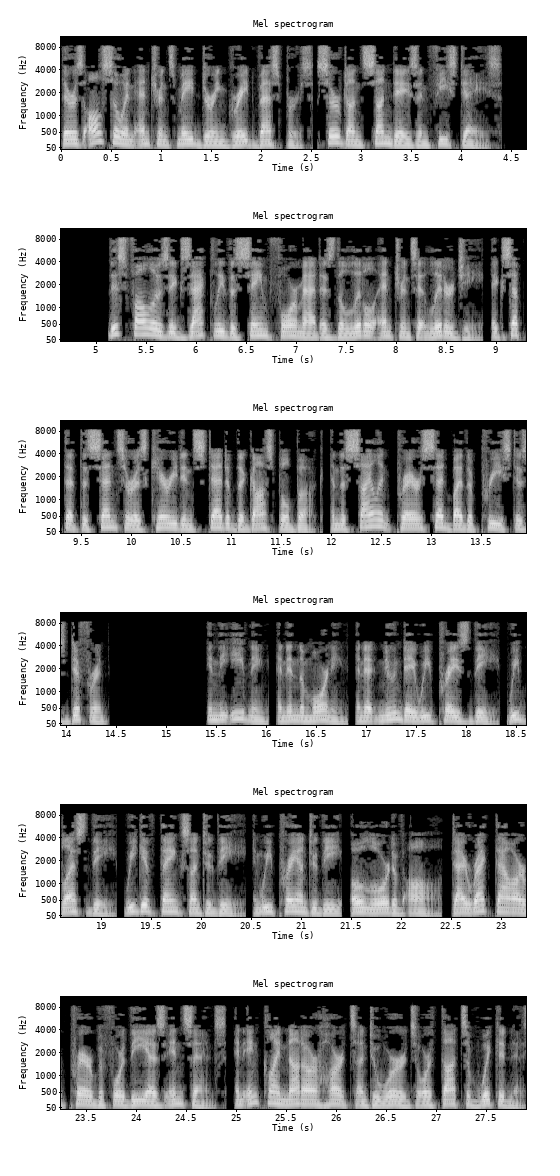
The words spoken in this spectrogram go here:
there is also an entrance made during Great Vespers served on Sundays and feast days. This follows exactly the same format as the little entrance at liturgy, except that the censer is carried instead of the Gospel book, and the silent prayer said by the priest is different. In the evening, and in the morning, and at noonday we praise Thee, we bless Thee, we give thanks unto Thee, and we pray unto Thee, O Lord of all, direct Thou our prayer before Thee as incense, and incline not our hearts unto words or thoughts of wickedness,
